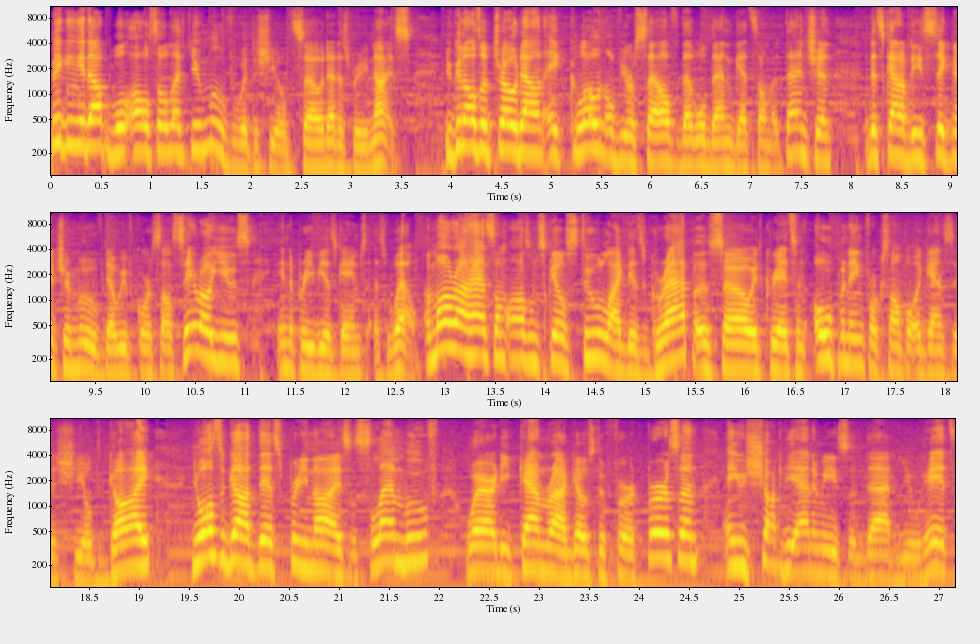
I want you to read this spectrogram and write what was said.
Picking it up will also let you move with the shield, so that is really nice. You can also throw down a clone of yourself that will then get some attention and it's kind of the signature move that we of course saw Zero use in the previous games as well. Amara has some awesome skills too, like this grab, uh, so it creates an opening, for example, against this shield guy. You also got this pretty nice slam move, where the camera goes to third person and you shock the enemies that you hit.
